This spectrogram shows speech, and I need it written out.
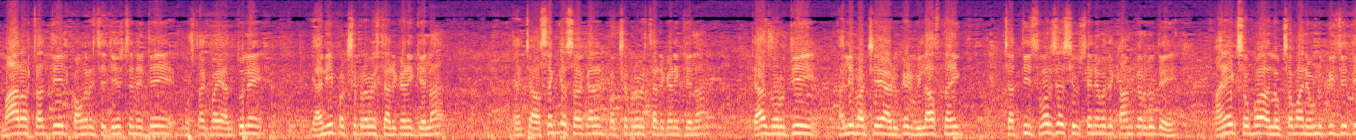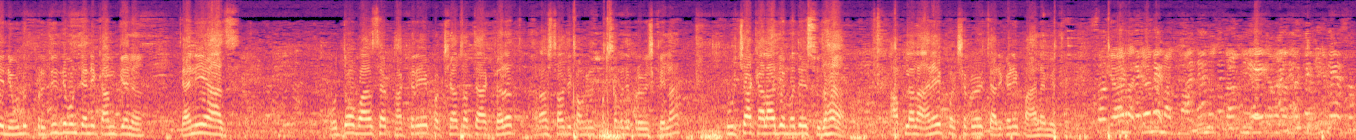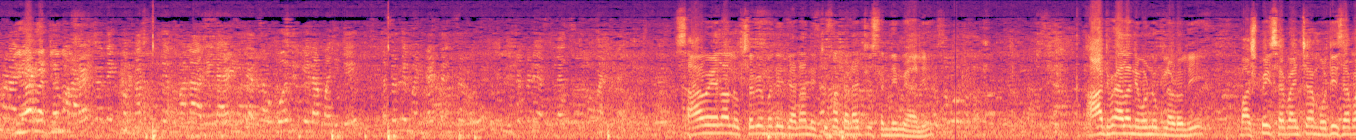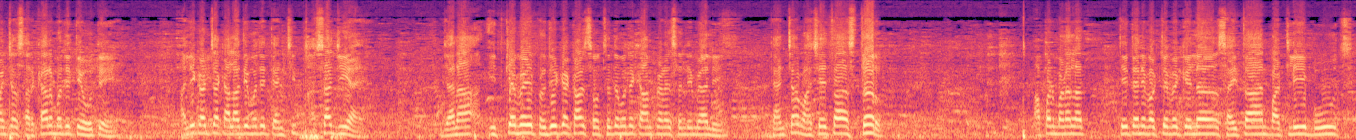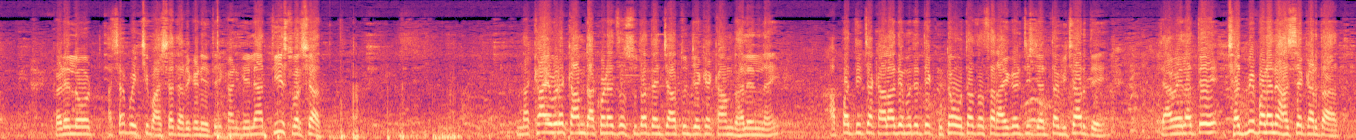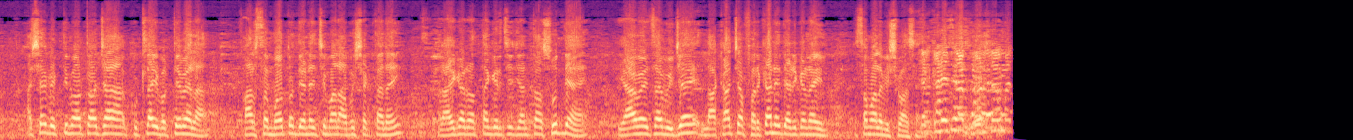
महाराष्ट्रातील काँग्रेसचे ज्येष्ठ नेते मुश्ताकभाई अंतुले यांनी पक्षप्रवेश त्या ठिकाणी केला. त्यांच्या असंख्य सहकार्याने पक्षप्रवेश त्या ठिकाणी केला त्याचबरोबर अलिबागचे ॲडव्होकेट विलास नाईक छत्तीस वर्ष शिवसेनेमध्ये काम करत होते अनेक सोबा लोकसभा निवडणुकीचे ते निवडणूक प्रतिनिधी म्हणून त्यांनी काम केलं त्यांनी आज उद्धव बाळासाहेब ठाकरे पक्षाचा त्याग करत राष्ट्रवादी काँग्रेस पक्षामध्ये प्रवेश केला पुढच्या कालावधीमध्ये सुद्धा आपल्याला अनेक पक्षप्रवेश त्या ठिकाणी पाहायला बिहार राज्यानं माग- आलेला आहे आणि त्याचा वध केला पाहिजे असं ते म्हणतात त्यांचा तुमच्याकडे असल्याचं सहा वेळेला लोकसभेमध्ये ज्यांना नेतृत्व करण्याची संधी मिळाली आठ वेळाला निवडणूक लढवली. वाजपेयी साहेबांच्या मोदी साहेबांच्या सरकारमध्ये ते होते. अलीकडच्या कालावधीमध्ये त्यांची भाषा जी आहे ज्यांना इतक्या वेळ प्रदीर्घ काळ संसदेमध्ये काम करण्याची संधी मिळाली त्यांच्या भाषेचा स्तर आपण म्हणालात ते त्यांनी वक्तव्य केलं सैतान बाटली बूच कडेलोट अशा पैकी भाषा त्या ठिकाणी येते. कारण गेल्या तीस वर्षात नखा एवढं काम दाखवण्याचं सुद्धा त्यांच्या हातून जे काही काम झालेलं नाही. आपत्तीच्या कालावधीमध्ये ते कुठं होतात असं रायगडची जनता विचारते. त्यावेळेला ते छदमीपणाने हास्य करतात. अशा व्यक्तिमत्वाच्या कुठल्याही वक्तव्याला फारसं महत्त्व देण्याची मला आवश्यकता नाही. रायगड रत्नागिरीची जनता सुज्ञ आहे. यावेळचा विजय लाखाच्या फरकाने त्या ठिकाणी राहील असा मला विश्वास आहे.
